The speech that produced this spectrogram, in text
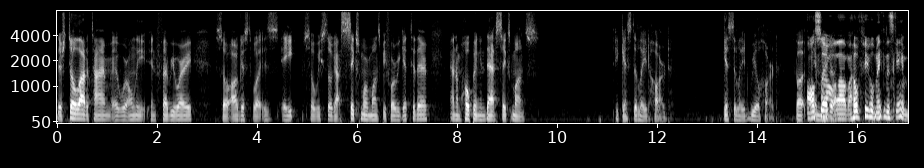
There's still a lot of time. Uh, We're only in February, so August what is eight. So we still got six more months before we get to there, and I'm hoping in that six months it gets delayed hard. Gets delayed real hard. But Also, um, I hope the people making this game,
